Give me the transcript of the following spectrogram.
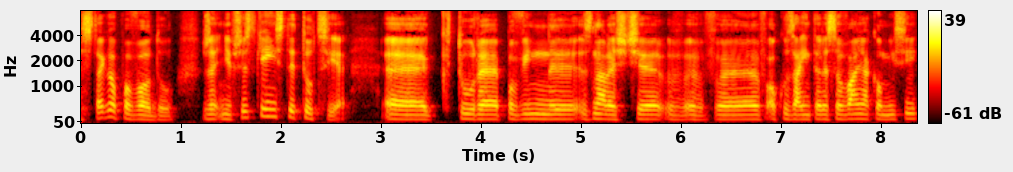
z tego powodu, że nie wszystkie instytucje które powinny znaleźć się w, w, w oku zainteresowania komisji,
